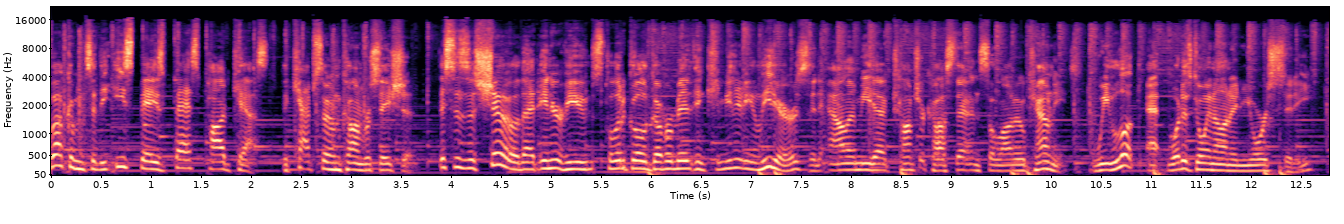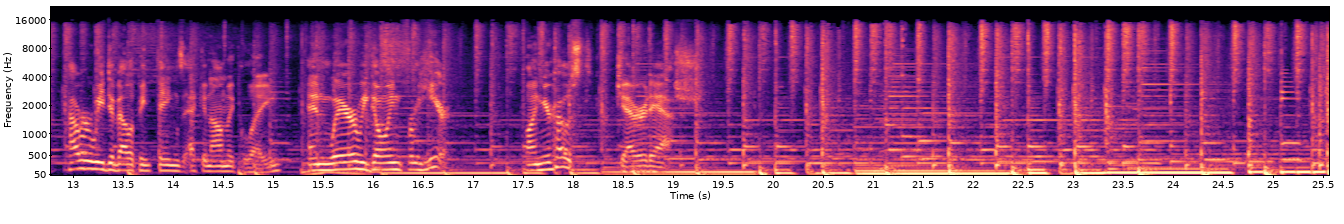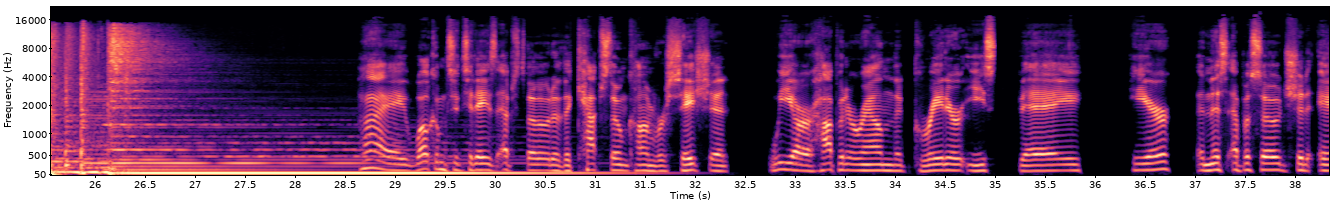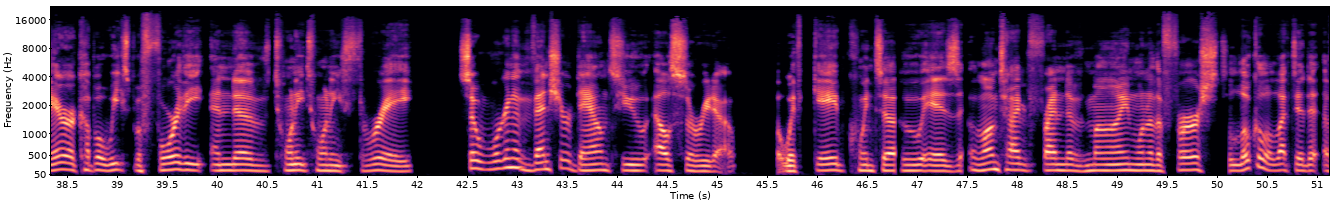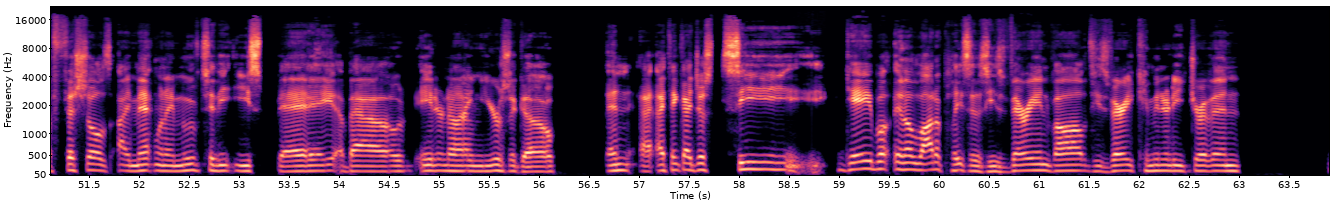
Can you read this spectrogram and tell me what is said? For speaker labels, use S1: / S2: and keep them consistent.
S1: Welcome to the East Bay's best podcast, The Capstone Conversation. This is a show that interviews political, government, and community leaders in Alameda, Contra Costa, and Solano counties. We look at what is going on in your city, how are we developing things economically, and where are we going from here? I'm your host, Jared Ash. Welcome to today's episode of the Capstone Conversation. We are hopping around the greater East Bay here, and this episode should air a couple weeks before the end of 2023. So we're going to venture down to El Cerrito with Gabe Quinto, who is a longtime friend of mine, one of the first local elected officials I met when I moved to the East Bay about eight or nine years ago. And I think I just see Gabe in a lot of places. He's very involved, he's very community driven,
